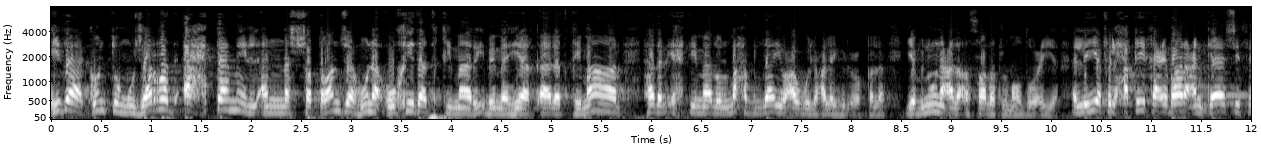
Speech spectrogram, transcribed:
إذا كنت مجرد أحتمل أن الشطرنج هنا أخذت قمار بما هي آلة قمار هذا الاحتمال المحض لا يعول عليه العقلاء يبنون على أصالة الموضوعية اللي هي في الحقيقة عبارة عن كاشف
